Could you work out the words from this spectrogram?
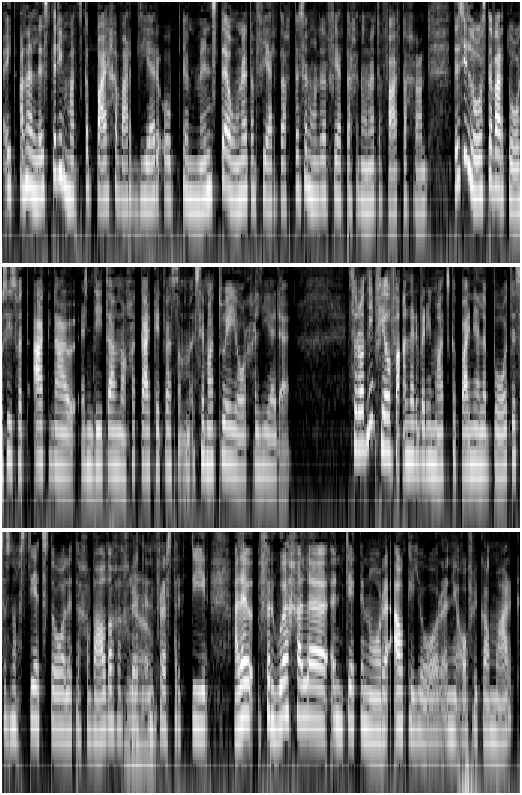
het analiste die maatskappy gewaardeer op ten minste 140 tussen 140 en 150 rand. Dis die laaste waardasies wat ek nou in detail na gekyk het was sê maar 2 jaar gelede. So daar het nie veel verander by die maatskappy nie. Hulle bates is nog steeds daar. Hulle het 'n geweldige groot ja. infrastruktuur. Hulle verhoog hulle intekenaars elke jaar in die Afrika mark.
